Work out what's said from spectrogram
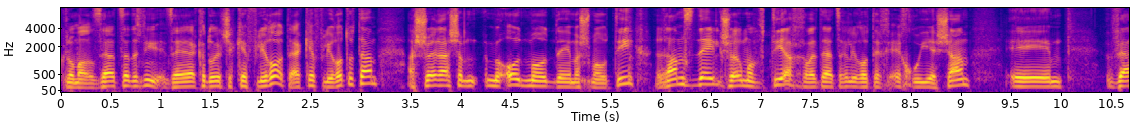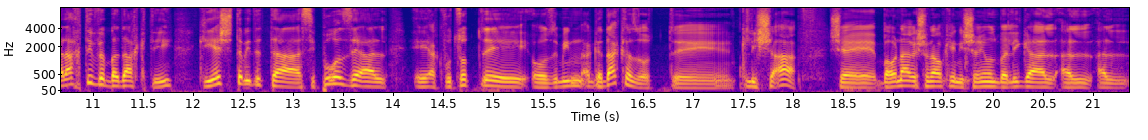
כלומר, זה הצד השני, זה היה כדורגל שכיף לראות, היה כיף לראות אותם, השוער היה שם מאוד מאוד uh, משמעותי, רמסדייל, שוער מבטיח, אבל אתה צריך לראות איך, איך הוא יהיה שם. Uh, והלכתי ובדקתי, כי יש תמיד את הסיפור הזה על אה, הקבוצות, אה, או זה מין אגדה כזאת, אה, קלישאה, שבעונה הראשונה, אוקיי, נשארים עוד בליגה על, על, על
